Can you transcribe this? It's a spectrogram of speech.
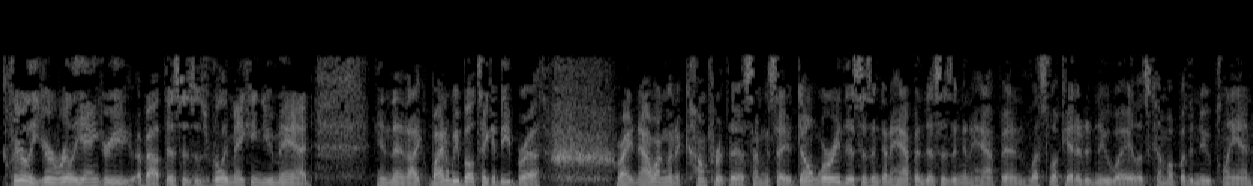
clearly you're really angry about this. This is really making you mad. And then like, why don't we both take a deep breath? Right now, I'm going to comfort this. I'm going to say, don't worry, this isn't going to happen. This isn't going to happen. Let's look at it a new way. Let's come up with a new plan.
